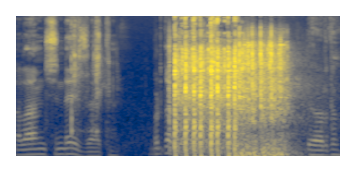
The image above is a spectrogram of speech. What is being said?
Alanın içindeyiz zaten. Burada bu. Gördüm.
